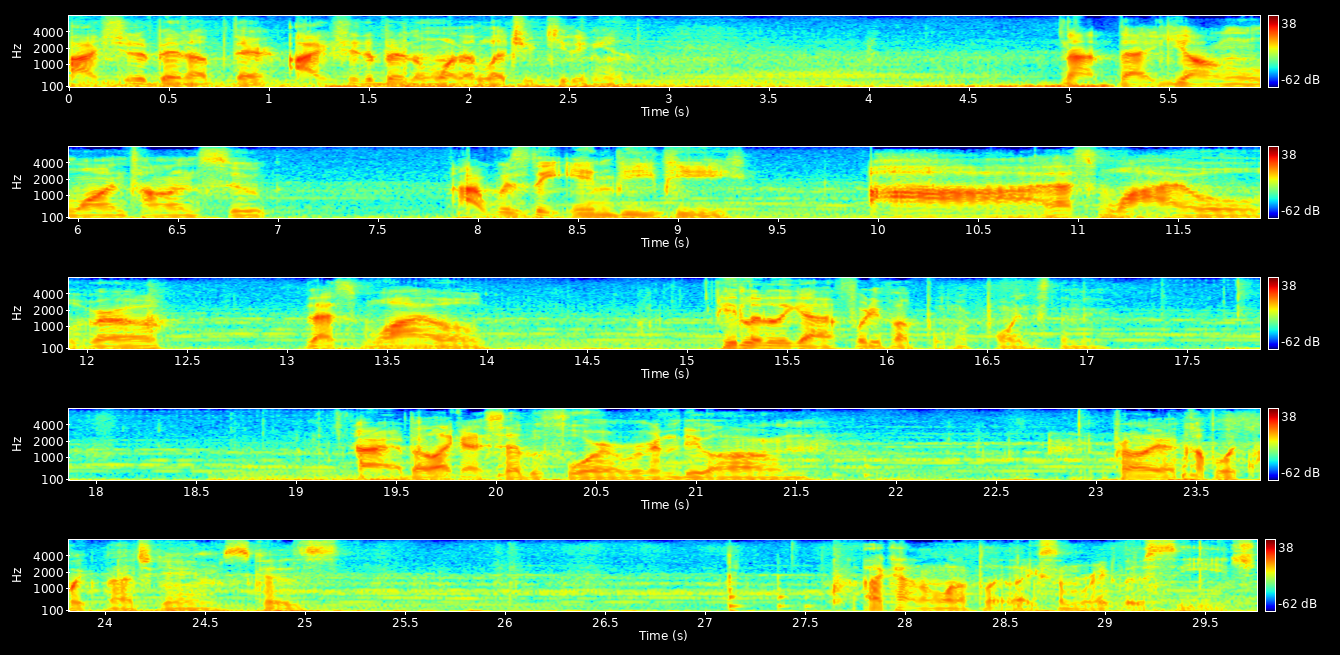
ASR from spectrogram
I should have been up there. I should have been the one electrocuting him. Not that young wonton soup. I was the MVP. That's wild, bro. That's wild. He literally got 45 more points than me. Alright, but like I said before, we're gonna do um probably a couple of quick match games because I kind of want to play like some regular Siege,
